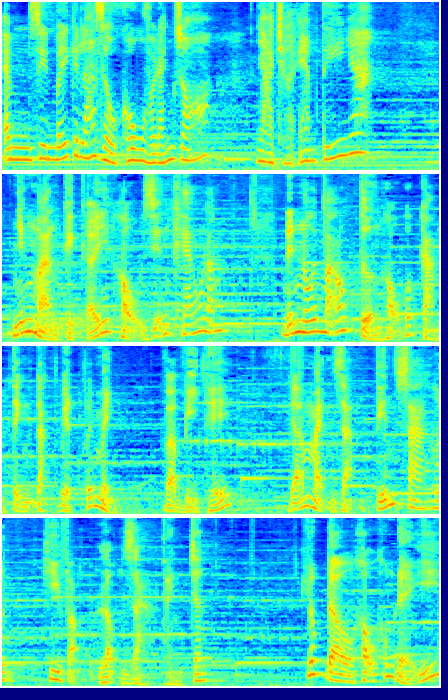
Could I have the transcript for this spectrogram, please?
Em xin mấy cái lá dầu không và đánh gió. Nhà chờ em tí nhá. Những màn kịch ấy Hậu diễn khéo lắm. Đến nỗi Mão tưởng Hậu có cảm tình đặc biệt với mình. Và vì thế Gã mạnh dạn tiến xa hơn Hy vọng lộng giả thành chân. Lúc đầu Hậu không để ý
